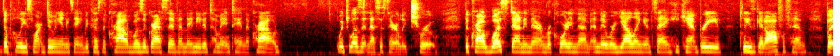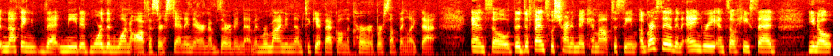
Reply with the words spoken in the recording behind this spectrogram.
the police weren't doing anything because the crowd was aggressive and they needed to maintain the crowd which wasn't necessarily true. The crowd was standing there and recording them, and they were yelling and saying, He can't breathe, please get off of him. But nothing that needed more than one officer standing there and observing them and reminding them to get back on the curb or something like that. And so the defense was trying to make him out to seem aggressive and angry. And so he said, you know,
